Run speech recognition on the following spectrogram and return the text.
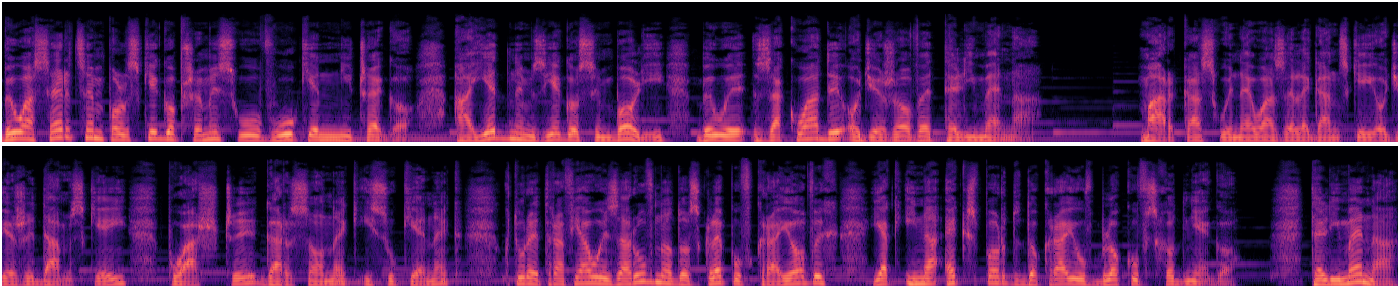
była sercem polskiego przemysłu włókienniczego, a jednym z jego symboli były zakłady odzieżowe Telimena – Marka słynęła z eleganckiej odzieży damskiej, płaszczy, garsonek i sukienek, które trafiały zarówno do sklepów krajowych, jak i na eksport do krajów bloku wschodniego. Telimena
